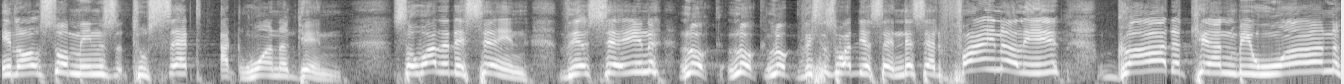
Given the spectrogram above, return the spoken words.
It also means to set at one again. So what are they saying? They're saying, look, look, look, this is what they're saying. They said, finally, God can be one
